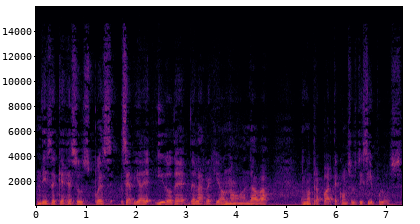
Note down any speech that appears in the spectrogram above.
dice que Jesús pues se había ido de, la región, ¿no? Andaba en otra parte con sus discípulos.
